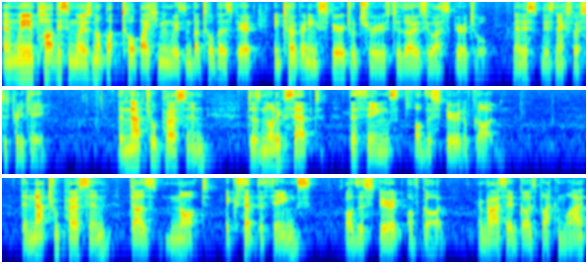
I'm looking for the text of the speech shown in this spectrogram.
And we impart this in words not taught by human wisdom, but taught by the Spirit, interpreting spiritual truths to those who are spiritual. Now, this, this next verse is pretty key. The natural person does not accept the things of the Spirit of God. The natural person does not accept the things of the Spirit of God. Remember I said God's black and white?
